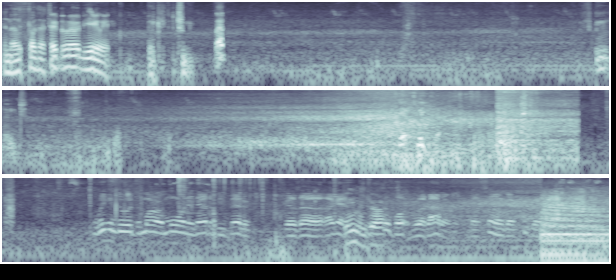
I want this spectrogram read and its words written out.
And I thought I said, oh, yeah. But We can do it tomorrow morning. That'll be better. Because uh, I got Demon drop. football. Well, I don't know. My son got football.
